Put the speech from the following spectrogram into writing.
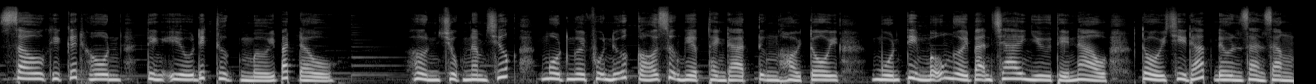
Sau khi kết hôn, tình yêu đích thực mới bắt đầu. Hơn chục năm trước, một người phụ nữ có sự nghiệp thành đạt từng hỏi tôi muốn tìm mẫu người bạn trai như thế nào. Tôi chỉ đáp đơn giản rằng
